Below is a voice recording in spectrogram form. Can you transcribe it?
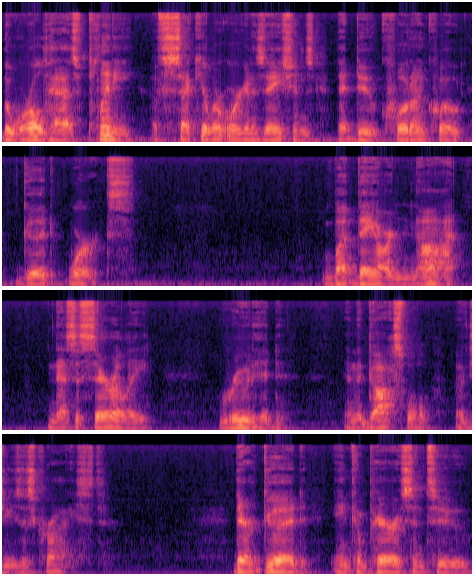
The world has plenty of secular organizations that do quote unquote good works. But they are not necessarily rooted in the gospel of Jesus Christ. They're good in comparison to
